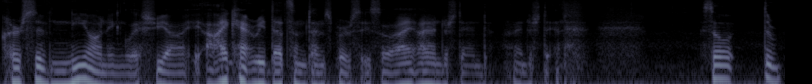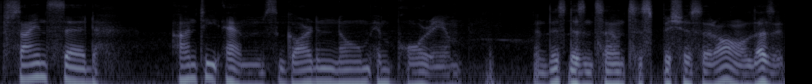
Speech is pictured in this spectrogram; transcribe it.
cursive neon English. Yeah, I can't read that sometimes, Percy, so I, I understand. I understand. so the sign said Auntie M's Garden Gnome Emporium. And this doesn't sound suspicious at all, does it?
